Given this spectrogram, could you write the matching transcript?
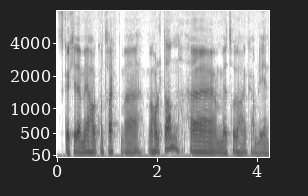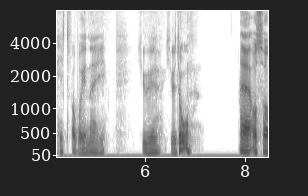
skal ikke det. Vi har kontrakt med, med Holtan. Eh, tror han kan bli en hit for Bryne i 2022. Eh, og så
